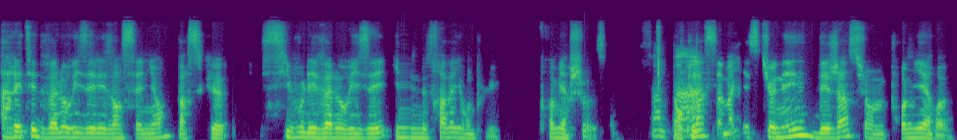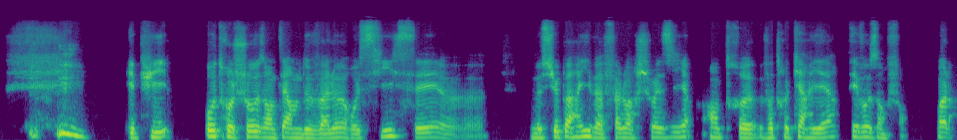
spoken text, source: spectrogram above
arrêtez de valoriser les enseignants parce que si vous les valorisez, ils ne travailleront plus. Première chose. Donc là, ça m'a questionné déjà sur une première. Euh, et puis, autre chose en termes de valeur aussi, c'est euh, Monsieur Paris, il va falloir choisir entre votre carrière et vos enfants. Voilà.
